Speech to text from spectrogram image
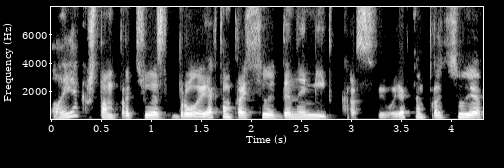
Але як ж там працює зброя? Як там працює динаміт красиво? Як там працює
